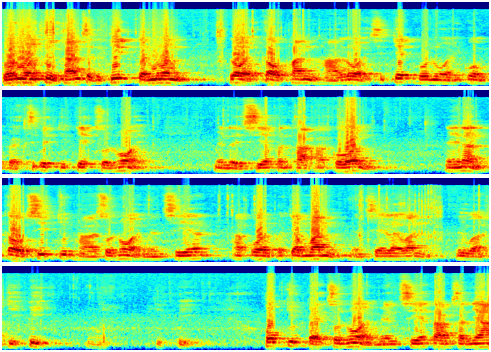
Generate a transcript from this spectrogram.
หัวหน่วยพื้นฐานเศรษฐกิจจำนวนร้อยเก้าพันหาร้อยสิบเจ็ดหัวหน่วยรวมแปดสิบเอ็ดจุดเจ็ดส่วนห้อยมันเลยเสียพันธะอากร ในนั้นเก้าสิบจุดหาส่วนห้อยมันเสียอากรประจำวันมันเสียรายวันหรือว่ากี่ปีกี่ปีหกจุดแปดส่วนห้อยมันเสียตามสัญญา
